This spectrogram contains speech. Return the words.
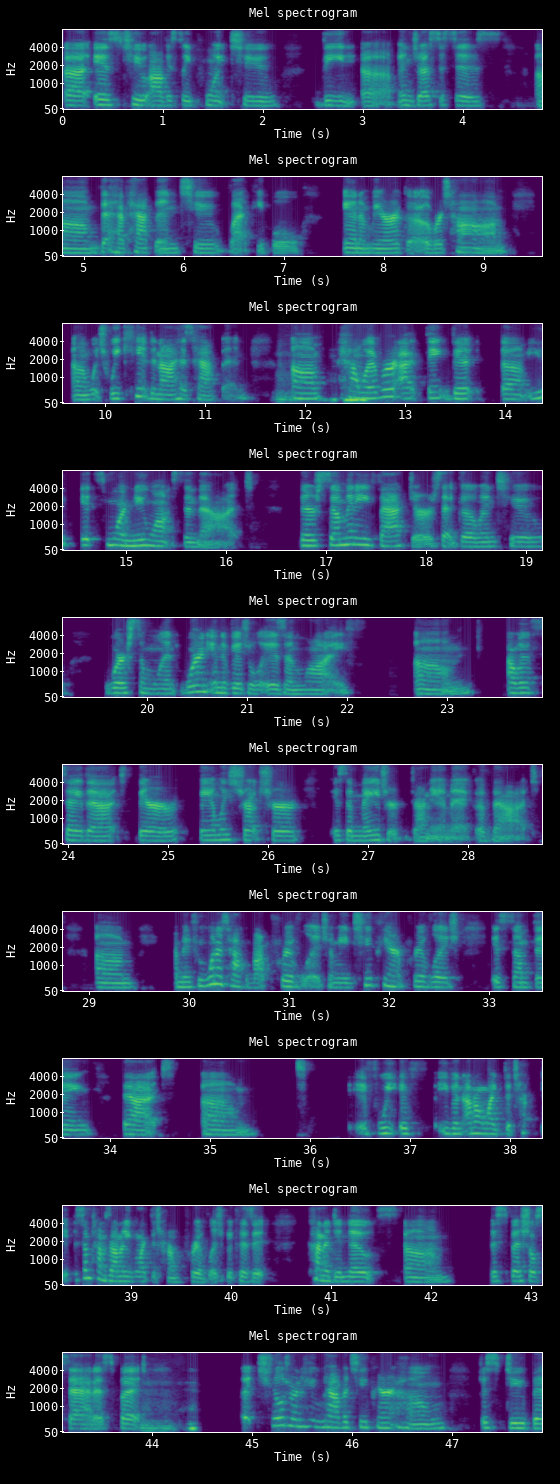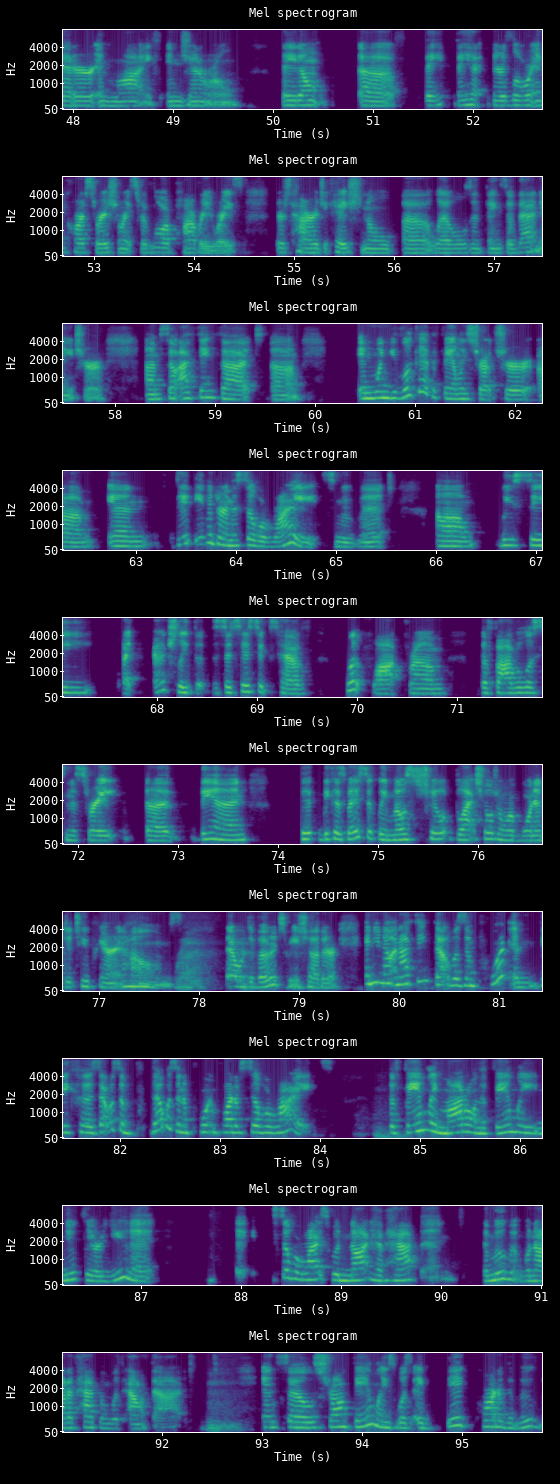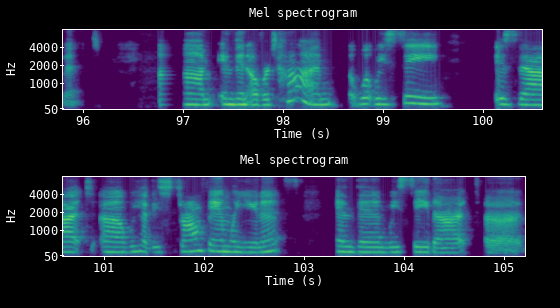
uh, is to obviously point to the uh, injustices um, that have happened to Black people in America over time, um, which we can't deny has happened. Mm-hmm. Um, however, I think that um, you, it's more nuanced than that. There's so many factors that go into where someone, where an individual is in life. Um, I would say that their family structure is a major dynamic of that. Um, I mean, if we want to talk about privilege, I mean, two parent privilege is something that um, if we, if even, I don't like the term, sometimes I don't even like the term privilege because it kind of denotes um, the special status, but, mm-hmm. but children who have a two parent home just do better in life in general. They don't uh, they they have there's lower incarceration rates, there's lower poverty rates, there's higher educational uh, levels and things of that nature. Um, so I think that, um, and when you look at the family structure, um, and even during the civil rights movement, um, we see like actually the, the statistics have flip flopped from the fatherlessness rate uh, then because basically most chil- black children were born into two parent homes right. that were devoted to each other and you know and i think that was important because that was a that was an important part of civil rights the mm-hmm. family model and the family nuclear unit eh, civil rights would not have happened the movement would not have happened without that. Mm-hmm. and so strong families was a big part of the movement. Um, and then over time what we see is that uh, we have these strong family units and then we see that uh,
